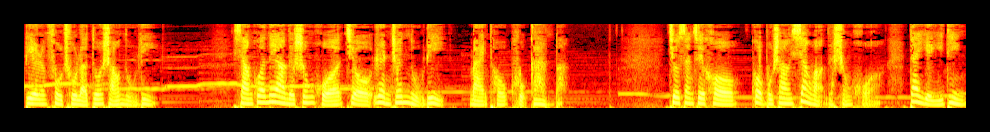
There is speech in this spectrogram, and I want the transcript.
别人付出了多少努力。想过那样的生活，就认真努力，埋头苦干吧。就算最后过不上向往的生活，但也一定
